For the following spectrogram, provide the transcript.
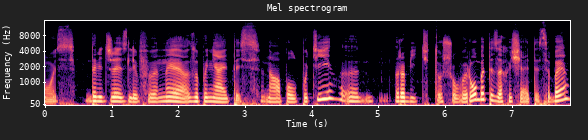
Ось, Дев'ять жезлів, не зупиняйтесь на полпуті, е, робіть те, що ви робите, захищайте себе,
